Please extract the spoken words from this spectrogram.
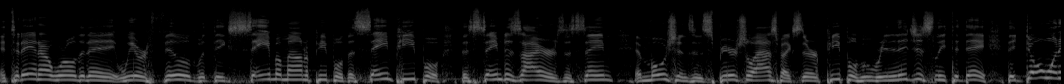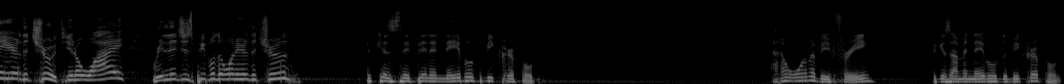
And today in our world today, we are filled with the same amount of people, the same people, the same desires, the same emotions and spiritual aspects. There are people who religiously today, they don't want to hear the truth. You know why? Religious people don't want to hear the truth? Because they've been enabled to be crippled. I don't want to be free. because I'm enabled to be crippled.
